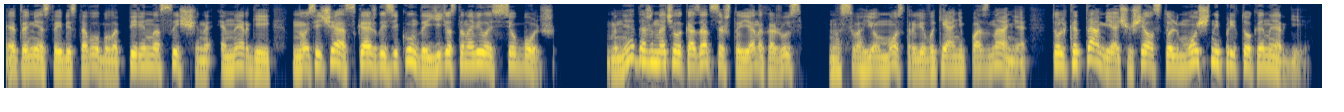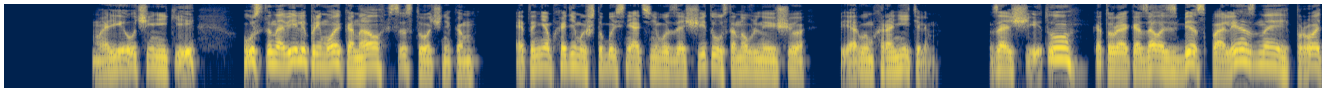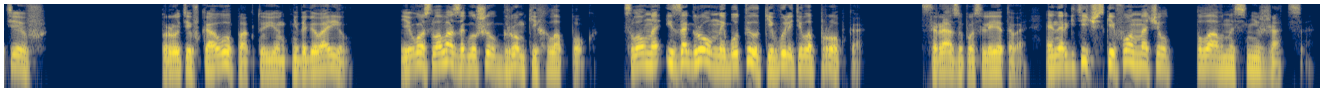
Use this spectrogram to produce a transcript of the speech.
Это место и без того было перенасыщено энергией, но сейчас с каждой секундой ее становилось все больше. Мне даже начало казаться, что я нахожусь на своем острове в океане познания, только там я ощущал столь мощный приток энергии. Мои ученики Установили прямой канал с источником. Это необходимо, чтобы снять с него защиту, установленную еще первым хранителем. Защиту, которая оказалась бесполезной против... Против кого Пак Туюнг не договорил? Его слова заглушил громкий хлопок. Словно из огромной бутылки вылетела пробка. Сразу после этого энергетический фон начал плавно снижаться.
